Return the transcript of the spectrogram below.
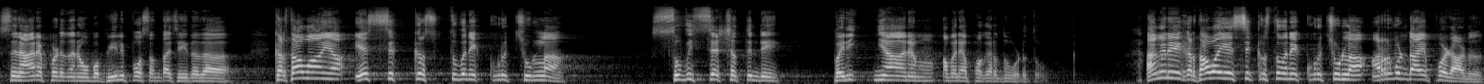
സ്നാനപ്പെടുന്നതിന് മുമ്പ് ഫീലിപ്പോസ് എന്താ ചെയ്തത്? കർത്താവായ യേശു ക്രിസ്തുവിനെക്കുറിച്ചുള്ള സുവിശേഷത്തിന്റെ പരിജ്ഞാനം അവന് പകർന്നു കൊടുത്തു. അങ്ങനെ കർത്താവായ യേശു ക്രിസ്തുവിനെ കുറിച്ചുള്ള അറിവുണ്ടായപ്പോഴാണ്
